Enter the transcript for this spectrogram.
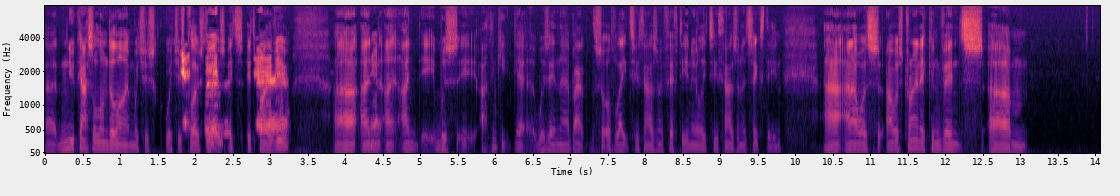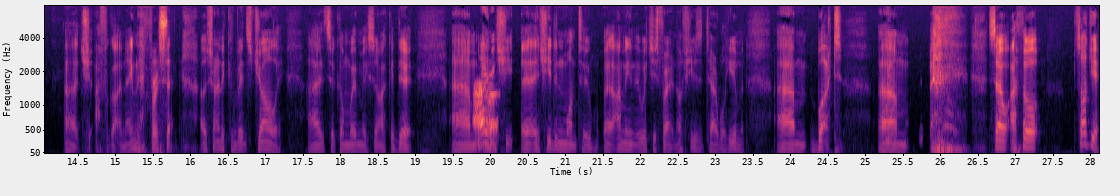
uh, Newcastle under Lyme, which is which is close to us. It's it's by a Yeah. view. Uh, and I, I, it was, I think it yeah, was in there about sort of late 2015, early 2016, uh, and I was, I was trying to convince, um, uh, Ch- I forgot her name there for a sec. I was trying to convince Charlie uh, to come with me so I could do it, um, and right. she, uh, and she didn't want to. Uh, I mean, which is fair enough. She's a terrible human, um, but, um, so I thought, sod you.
